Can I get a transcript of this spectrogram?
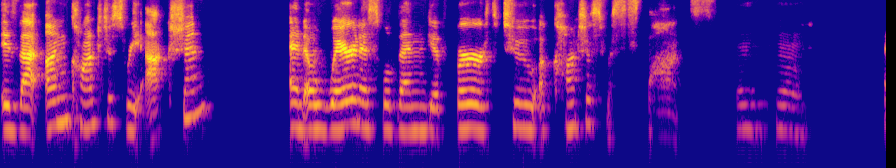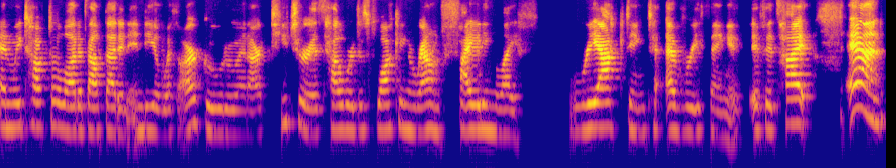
is that unconscious reaction and awareness will then give birth to a conscious response. Mm-hmm. And we talked a lot about that in India with our guru and our teacher is how we're just walking around fighting life, reacting to everything. If, if it's high, and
